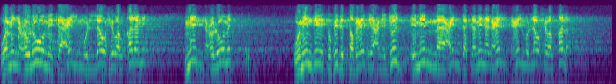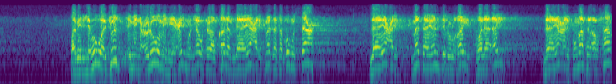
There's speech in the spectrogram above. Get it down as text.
ومن علومك علم اللوح والقلم. من علومك. ومن دي تفيد التبعيض يعني جزء مما عندك من العلم علم اللوح والقلم. طب اللي هو جزء من علومه علم اللوح والقلم لا يعرف متى تقوم الساعة لا يعرف متى ينزل الغيث ولا أين لا يعرف ما في الأرحام.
